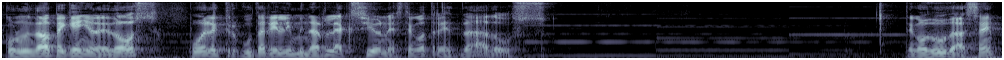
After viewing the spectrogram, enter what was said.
Con un dado pequeño de 2 Puedo electrocutar y eliminarle acciones. Tengo 3 dados. Tengo dudas, ¿eh?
